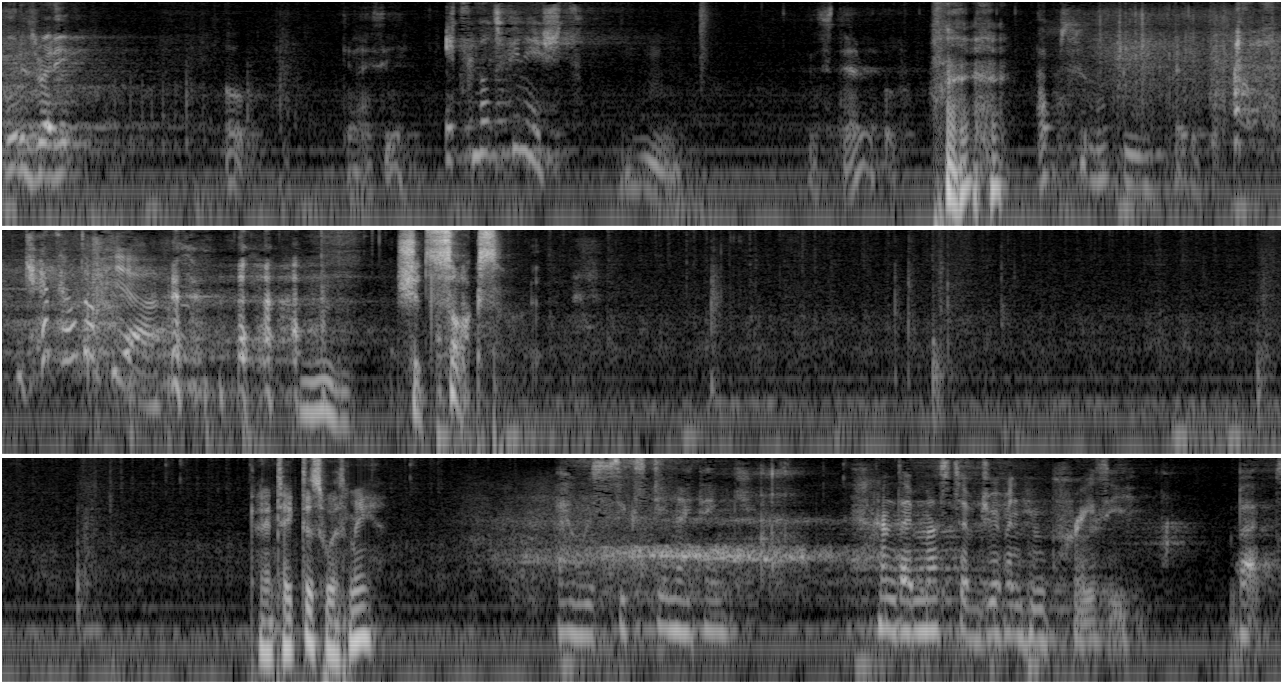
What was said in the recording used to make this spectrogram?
Food is ready. Can I see? It's not finished. Hmm. It's terrible. Absolutely terrible. Get out of here! Shit sucks. Can I take this with me? I was 16, I think. And I must have driven him crazy. But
